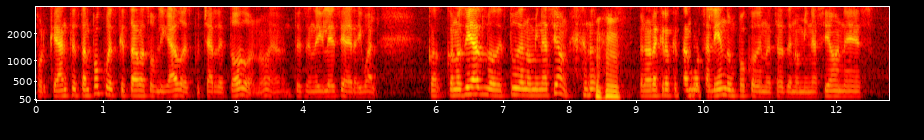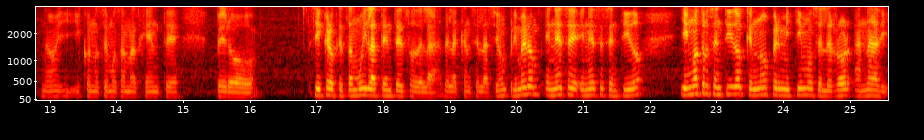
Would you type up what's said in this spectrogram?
porque antes tampoco es que estabas obligado a escuchar de todo, ¿no? Antes en la iglesia era igual. conocías lo de tu denominación, ¿no? pero ahora creo que estamos saliendo un poco de nuestras denominaciones, ¿no? Y, conocemos a más gente, pero sí creo que está muy latente eso de la, de la cancelación. Primero en ese, en ese sentido, y en otro sentido que no permitimos el error a nadie,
